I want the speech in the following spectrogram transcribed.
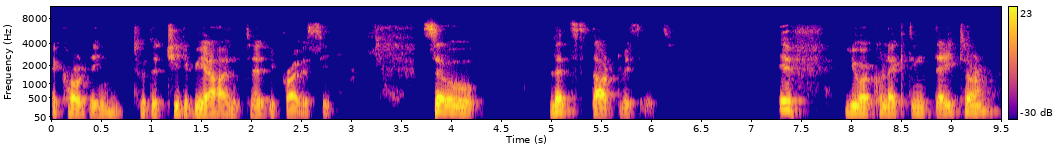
according to the GDPR and the e-privacy. So let's start with it. If you are collecting data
